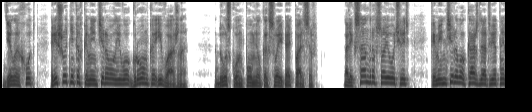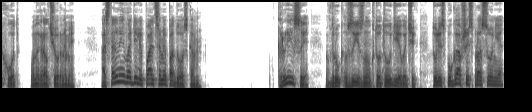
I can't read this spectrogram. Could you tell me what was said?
Делая ход, Решетников комментировал его громко и важно. Доску он помнил как свои пять пальцев. Александров, в свою очередь, комментировал каждый ответный ход, он играл черными. Остальные водили пальцами по доскам. «Крысы!» — вдруг взвизнул кто-то у девочек, то ли испугавшись просонья,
